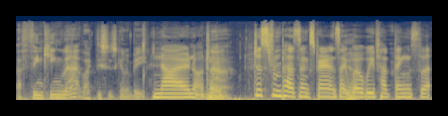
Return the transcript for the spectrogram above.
are thinking that like this is going to be? No, not at all. Nah. Just from personal experience, like Yeah. where we've had things that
